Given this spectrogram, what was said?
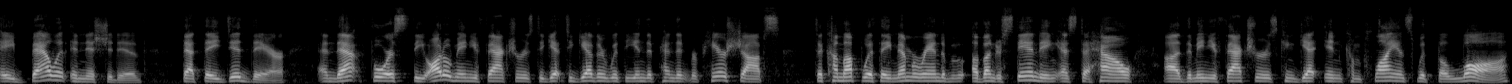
a ballot initiative that they did there and that forced the auto manufacturers to get together with the independent repair shops to come up with a memorandum of understanding as to how uh, the manufacturers can get in compliance with the law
